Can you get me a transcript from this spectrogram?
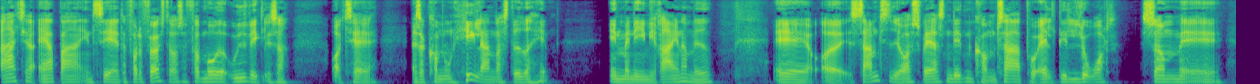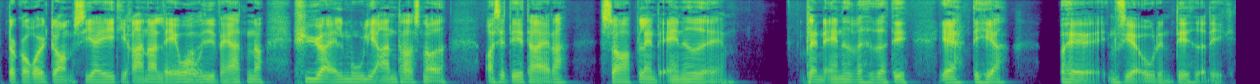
Archer er bare en serie, der for det første også har formået at udvikle sig og tage, altså komme nogle helt andre steder hen, end man egentlig regner med. Øh, og samtidig også være sådan lidt en kommentar på alt det lort, som øh, der går rygter om, siger, at de render og laver ude i verden og hyrer alle mulige andre og sådan noget. Og til det, der er der så blandt andet, øh, blandt andet, hvad hedder det? Ja, det her. Øh, nu siger jeg Odin, det hedder det ikke.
